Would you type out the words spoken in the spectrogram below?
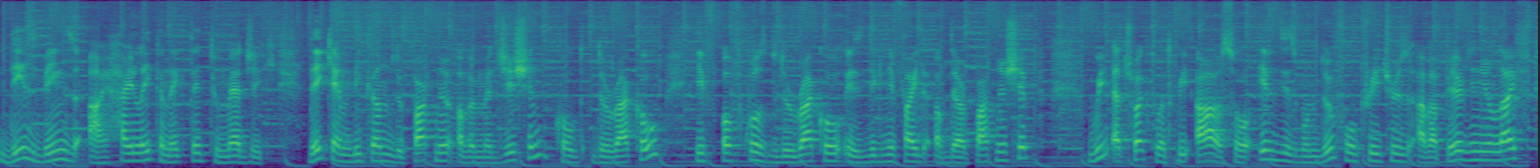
These beings are highly connected to magic. They can become the partner of a magician called the Rako, if of course the Rako is dignified of their partnership, we attract what we are, so if these wonderful creatures have appeared in your life,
